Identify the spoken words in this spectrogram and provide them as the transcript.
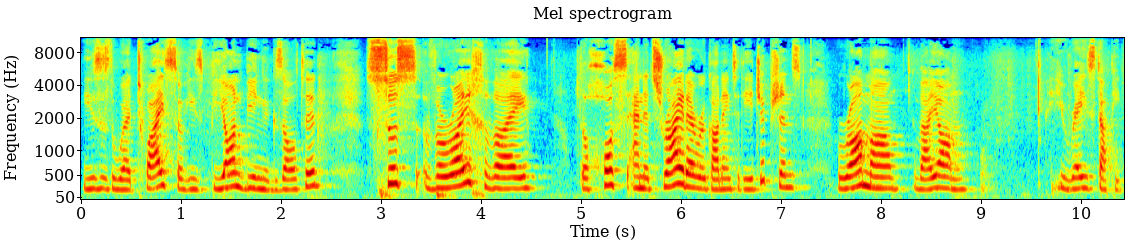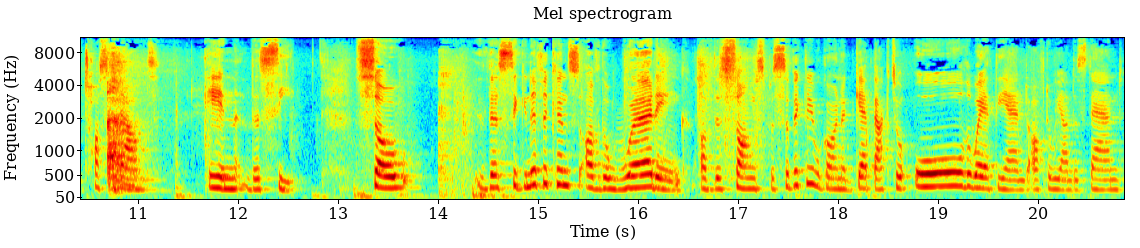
He uses the word twice, so he's beyond being exalted. Sus v'roichvai, the horse and its rider, regarding to the Egyptians, Rama vayam, he raised up, he tossed it out in the sea. So the significance of the wording of the song specifically, we're going to get back to all the way at the end after we understand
